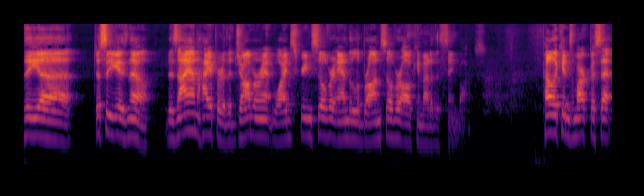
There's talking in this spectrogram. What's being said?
the uh, just so you guys know, the Zion Hyper, the Ja Morant widescreen silver, and the LeBron silver all came out of the same box. Pelicans, Mark Bissett.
